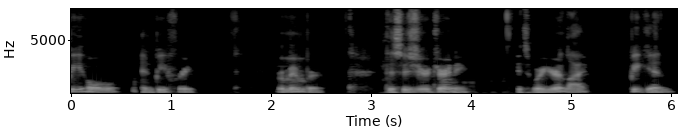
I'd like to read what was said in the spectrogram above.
be whole, and be free. Remember, this is your journey. It's where your life begins.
